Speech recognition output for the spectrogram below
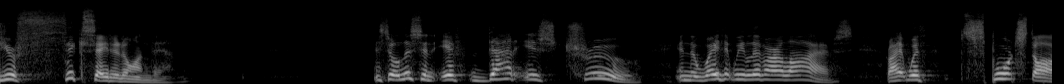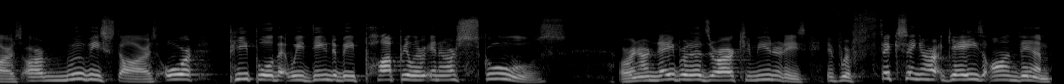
you're fixated on them. And so, listen, if that is true in the way that we live our lives, right, with sports stars or movie stars or people that we deem to be popular in our schools or in our neighborhoods or our communities, if we're fixing our gaze on them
